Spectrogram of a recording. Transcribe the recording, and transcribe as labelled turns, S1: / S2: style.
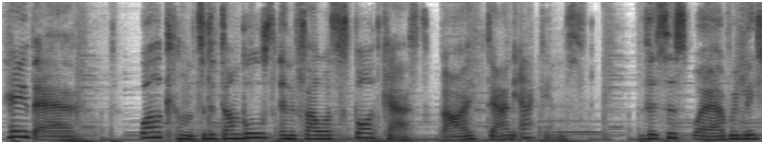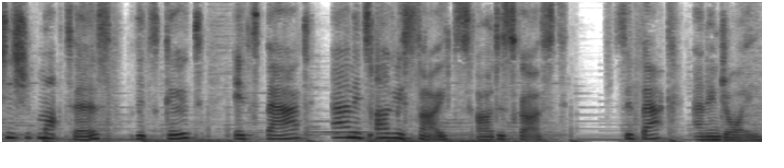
S1: Hey there! Welcome to the Dumbles and Flowers podcast by Danny Atkins. This is where relationship matters with its good, its bad, and its ugly sides are discussed. Sit back and enjoy.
